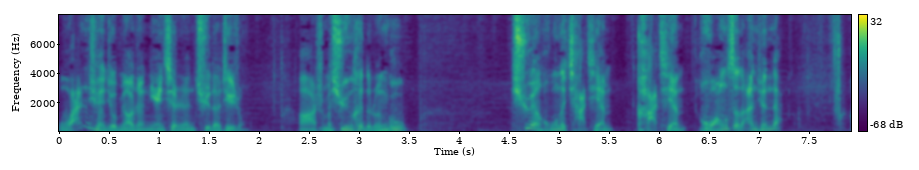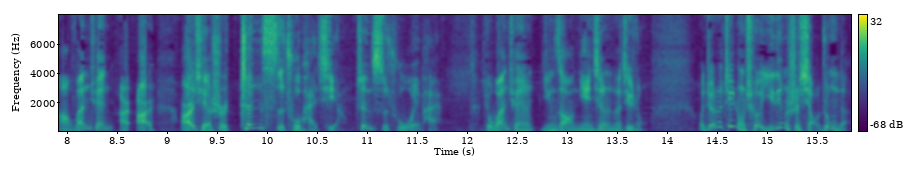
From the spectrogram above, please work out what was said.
完全就瞄准年轻人去的这种，啊，什么熏黑的轮毂，炫红的卡钳，卡钳，黄色的安全带，啊，完全而而而且是真四出排气啊，真四出尾排，就完全营造年轻人的这种。我觉得这种车一定是小众的。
